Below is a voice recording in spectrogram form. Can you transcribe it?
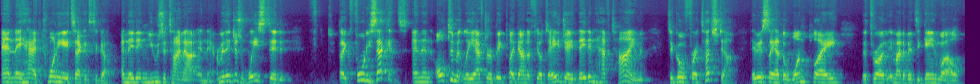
and they had 28 seconds to go, and they didn't use a timeout in there. I mean, they just wasted like 40 seconds. And then ultimately, after a big play down the field to AJ, they didn't have time to go for a touchdown. They basically had the one play, the throw, it might have been to Gainwell,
